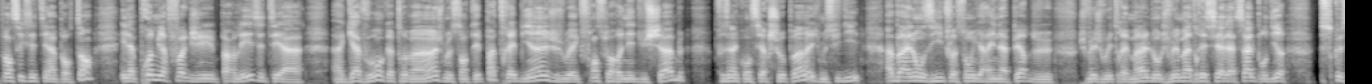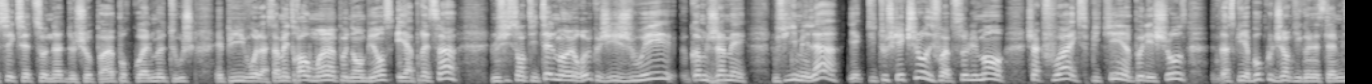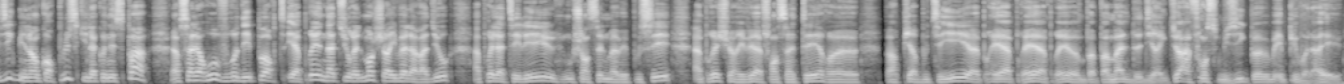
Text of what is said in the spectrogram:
pensé que c'était important. Et la première fois que j'ai parler. C'était à, à Gavot en 81. Je me sentais pas très bien. Je jouais avec François-René Duchable. On faisait un concert Chopin et je me suis dit ah bah allons-y. De toute façon, il y a rien à perdre. Je, je vais jouer très mal, donc je vais m'adresser à la salle pour dire ce que c'est que cette sonate de Chopin, pourquoi elle me touche. Et puis voilà, ça mettra au moins un peu d'ambiance. Et après ça, je me suis senti tellement heureux que j'ai joué comme jamais. Je me suis dit mais là, y a, tu touches quelque chose. Il faut absolument chaque fois expliquer un peu les choses parce qu'il y a beaucoup de gens qui connaissent la musique, mais il y en a encore plus qui la connaissent pas. Alors ça leur ouvre des portes. Et après, naturellement, je suis arrivé à la radio, après la télé où Chancel m'avait poussé. Après, je suis arrivé à France Inter euh, par Pierre Bouteiller. Après, après, après, euh, pas, pas mal de directeurs à France Musique. euh, Et puis voilà. Et,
